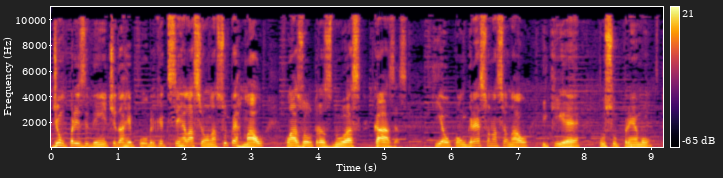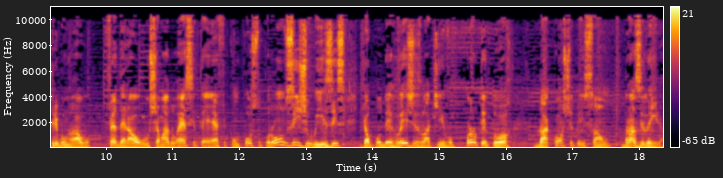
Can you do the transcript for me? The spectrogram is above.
De um presidente da República que se relaciona super mal com as outras duas casas que é o Congresso Nacional e que é o Supremo Tribunal Federal, o chamado STF, composto por 11 juízes, que é o poder legislativo protetor da Constituição brasileira.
